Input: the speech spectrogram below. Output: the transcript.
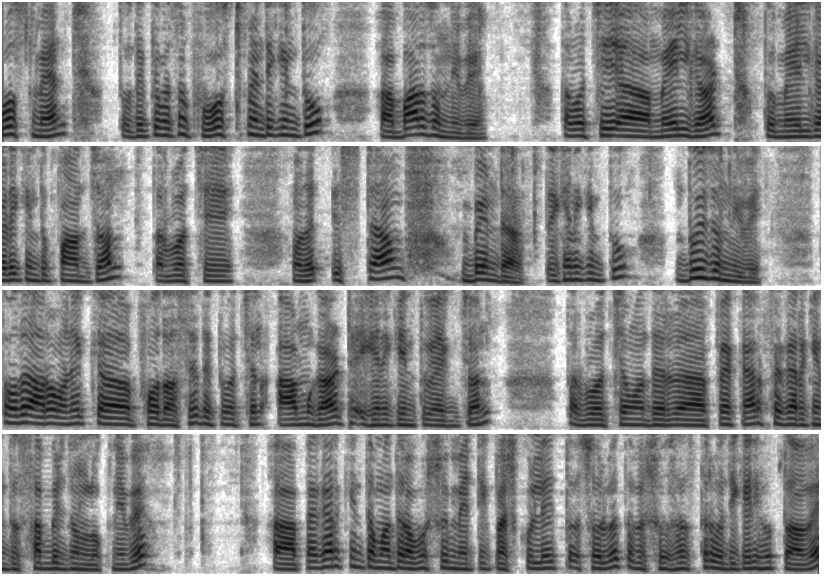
পোস্টম্যান্ট তো দেখতে পাচ্ছেন পোস্টম্যান্টে কিন্তু বারোজন নেবে। তারপর হচ্ছে মেইল গার্ড তো মেইল গার্ডে কিন্তু পাঁচজন তারপর হচ্ছে আমাদের স্টাম্প বেন্ডার তো এখানে কিন্তু দুইজন নেবে। তো আমাদের আরও অনেক পদ আছে। দেখতে পাচ্ছেন আর্ম গার্ড এখানে কিন্তু একজন। তারপর হচ্ছে আমাদের প্যাকার প্যাকারে কিন্তু ছাব্বিশ জন লোক নেবে। প্যাকার কিন্তু আমাদের অবশ্যই মেট্রিক পাস করলেই তো চলবে, তবে সুস্বাস্থ্যের অধিকারী হতে হবে।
